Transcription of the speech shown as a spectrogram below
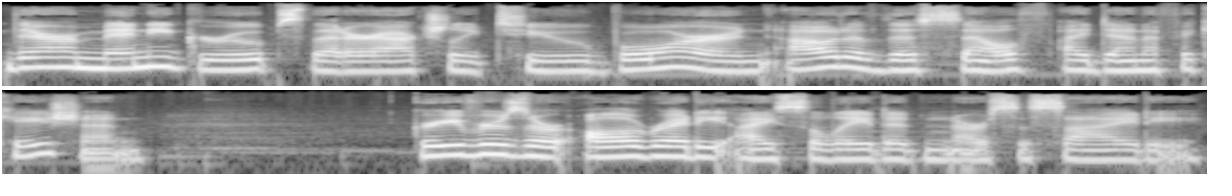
There are many groups that are actually too born out of this self identification. Grievers are already isolated in our society,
